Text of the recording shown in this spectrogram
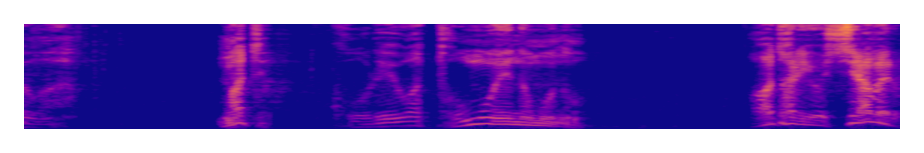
は待て。これは巴のもの。辺りを調べろ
